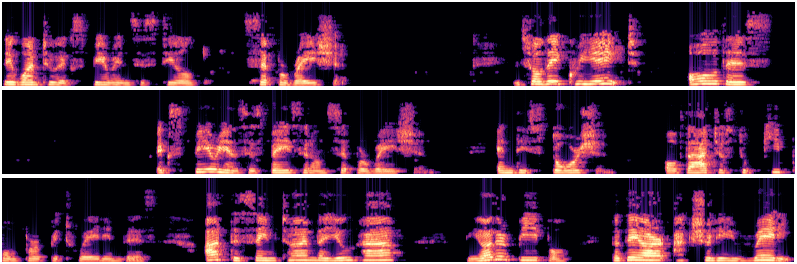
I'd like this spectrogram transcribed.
They want to experience still separation. And so they create all these experiences based on separation and distortion of that just to keep on perpetuating this at the same time that you have the other people that they are actually ready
